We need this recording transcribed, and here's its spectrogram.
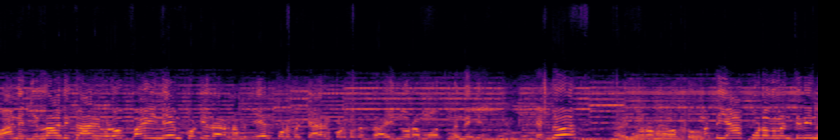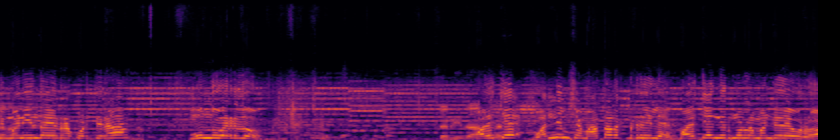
ಮಾನ್ಯ ಜಿಲ್ಲಾಧಿಕಾರಿಗಳು ಬೈ ನೇಮ್ ಕೊಟ್ಟಿದ್ದಾರೆ. ನಮ್ಗೆ ಏನು ಕೊಡ್ಬೇಕು ಯಾರು ಕೊಡ್ಬೇಕಂತ ಐನೂರ ಮೂವತ್ತು ಮಂದಿಗೆ. ಎಷ್ಟು? ಐನೂರ ಮೂವತ್ತು. ಮತ್ತೆ ಯಾಕೆ ಕೊಡೋದಿಲ್ಲ ಅಂತೀರಿ? ನಿಮ್ಮ ಮನೆಯಿಂದ ಏನಾರ ಕೊಡ್ತೀರಾ? ಮುಂದುವರೆದು. ಸರ್ ಇದ ಕೊಳಚೆ ಒಂದ್ ನಿಮಿಷ ಮಾತಾಡಕ್ ಬಿಡ್ರಿ ಇಲ್ಲಿ. ಕೊಳಚೆ ನಿರ್ಮೂಲನಾ ಮಂಡಳಿಯವರು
